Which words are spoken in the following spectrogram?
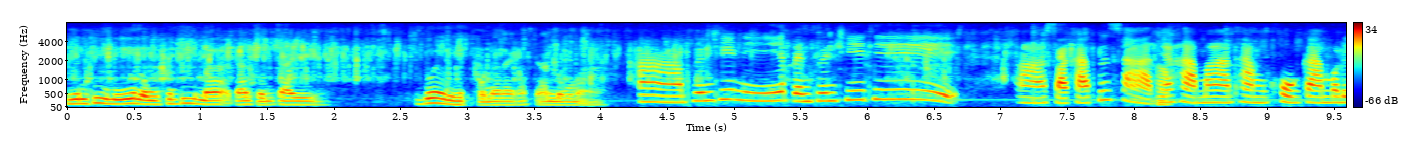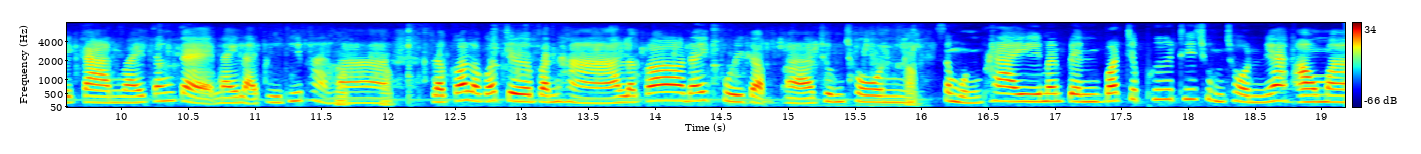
พื้นที่นี้ลงพื้นที่มาอาจารย์สนใจด้วยเหตุผลอะไรครับอาจารย์ลงมา อ่าพื้นที่นี้เป็นพื้นที่ที่อ่า สาขาพืชศาสตร์เนี่ยค่ะมาทำโครงการบริการไว้ตั้งแต่ในหลายปีที่ผ่านมาครับแล้วก็เราก็เจอปัญหาแล้วก็ได้คุยกับอ่าชุมชนครับสมุนไพรมันเป็นวัชพืชที่ชุมชนเนี่ยเอามา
